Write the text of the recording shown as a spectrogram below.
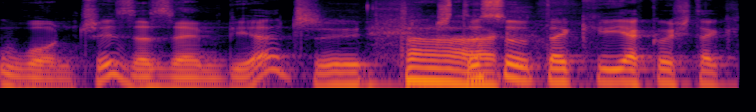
łączy, zazębia, czy, tak. czy to są tak jakoś tak,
